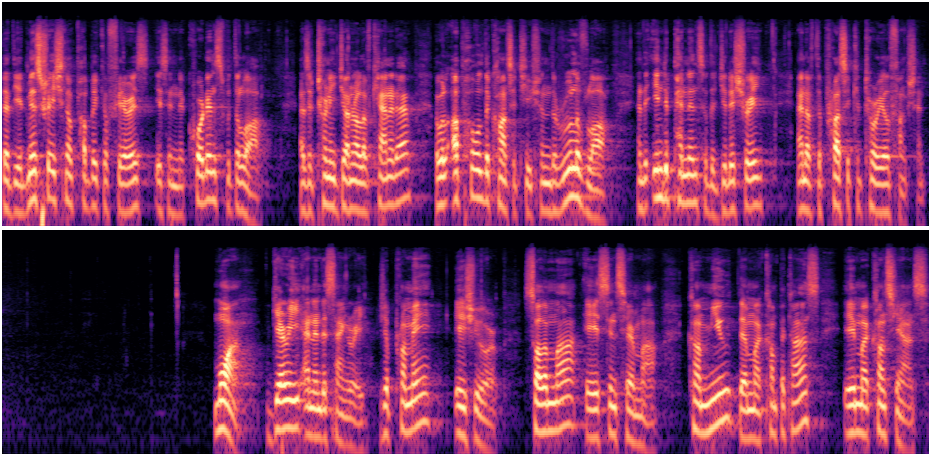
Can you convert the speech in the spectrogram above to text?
that the administration of public affairs is in accordance with the law. As Attorney General of Canada, I will uphold the Constitution, the rule of law, and the independence of the judiciary and of the prosecutorial function. Moi, Gary Anandasangari, je promets et jure, solemnement et sincèrement, comme mieux de ma compétence et ma conscience,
